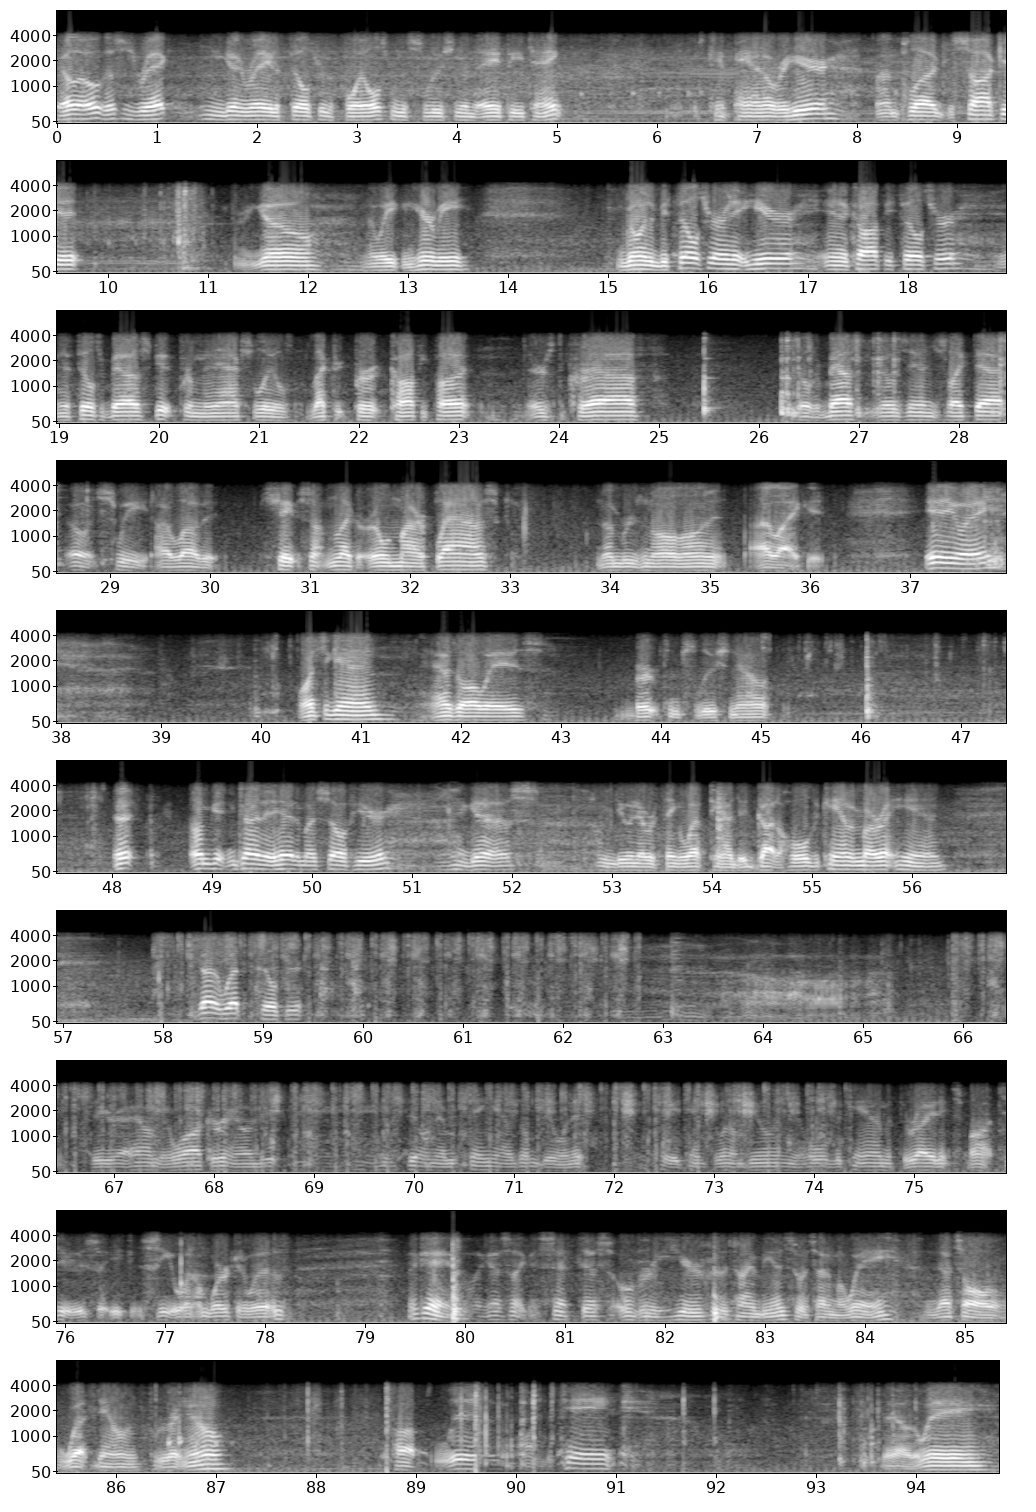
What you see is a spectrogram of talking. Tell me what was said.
Hello, this is Rick. I'm getting ready to filter the foils from the solution in the AP tank. Just pan over here, unplug the socket. There we go. That way you can hear me. I'm going to be filtering it here in a coffee filter in a filter basket from an actual electric coffee pot. There's the carafe. Filter basket goes in just like that. Oh, it's sweet. I love it. Shaped something like a Erlenmeyer flask. Numbers and all on it. I like it. Anyway, once again, as always, burp some solution out. Eh, I'm getting kind of ahead of myself here, I guess. I'm doing everything left-handed. Got to hold the cam in my right hand. Got to wet filter. Figure out how I'm going to walk around it. I'm everything as I'm doing it. Pay attention to what I'm doing. You hold the cam at the right spot too so you can see what I'm working with. Okay, well, I guess I can set this over here for the time being so it's out of my way. That's all wet down for right now. Pop the lid on the tank. Get out of the way.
